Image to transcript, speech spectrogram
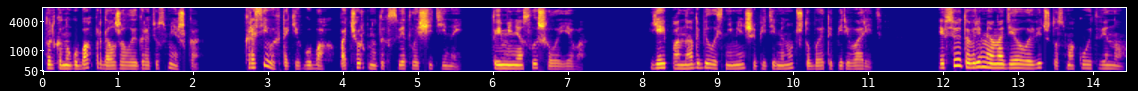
Только на губах продолжала играть усмешка. Красивых таких губах, подчеркнутых светлой щетиной. «Ты меня слышала, Ева?» Ей понадобилось не меньше пяти минут, чтобы это переварить. И все это время она делала вид, что смакует вино.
